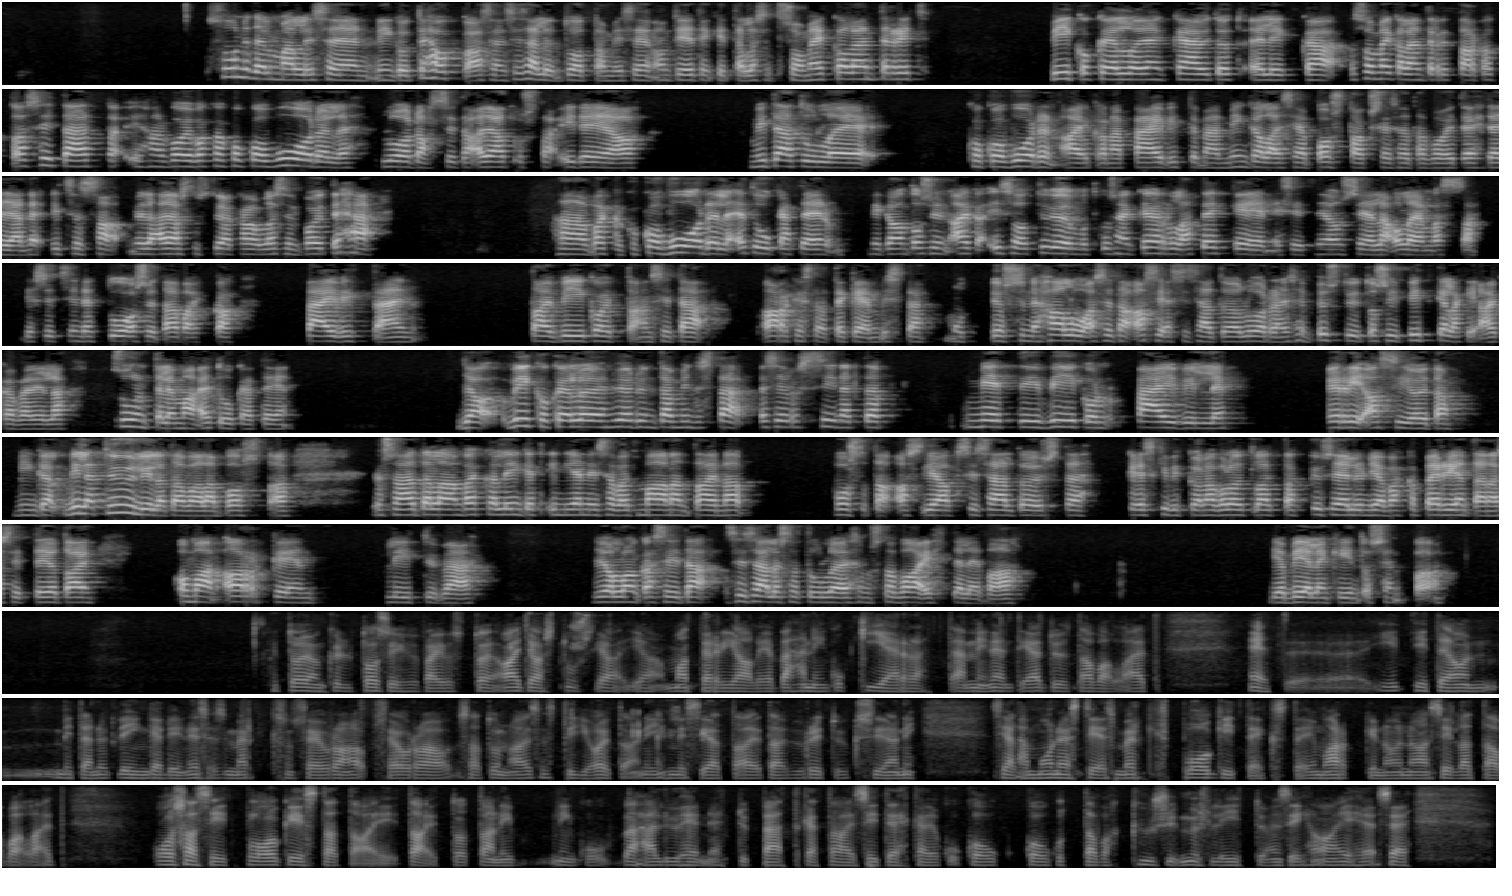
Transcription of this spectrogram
suunnitelmalliseen niin tehokkaaseen sisällön tuottamiseen on tietenkin tällaiset somekalenterit, viikkokellojen käytöt, eli somekalenterit tarkoittaa sitä, että ihan voi vaikka koko vuodelle luoda sitä ajatusta, ideaa, mitä tulee koko vuoden aikana päivittämään, minkälaisia postauksia sieltä voi tehdä, ja ne, itse asiassa millä ajastustyökalulla sen voi tehdä vaikka koko vuodelle etukäteen, mikä on tosin aika iso työ, mutta kun sen kerralla tekee, niin sitten ne on siellä olemassa. Ja sitten sinne tuo sitä vaikka päivittäin tai viikoittain sitä arkista tekemistä, mutta jos sinne haluaa sitä asiasisältöä luoda, niin sen pystyy tosi pitkälläkin aikavälillä suunnittelemaan etukäteen. Ja viikkokellojen hyödyntämistä esimerkiksi siinä, että miettii viikon päiville eri asioita, minkä, millä tyylillä tavalla postaa jos ajatellaan vaikka LinkedInia, niin sä voit maanantaina postata asiaa sisältöistä, keskiviikkona voit laittaa kyselyn ja vaikka perjantaina sitten jotain omaan arkeen liittyvää, jolloin siitä sisällöstä tulee semmoista vaihtelevaa ja mielenkiintoisempaa. Toi on kyllä tosi hyvä just toi ajastus ja, ja materiaalien vähän niin kuin kierrättäminen tietyllä tavalla, että et itse on, mitä nyt LinkedInissä esimerkiksi on seuraa, seuraa satunnaisesti joitain ihmisiä tai, tai yrityksiä, niin siellä monesti esimerkiksi blogitekstejä markkinoidaan sillä tavalla, että osa siitä blogista tai, tai tota, niin, niin kuin vähän lyhennetty pätkä tai sitten ehkä joku koukuttava kysymys liittyen siihen aiheeseen,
